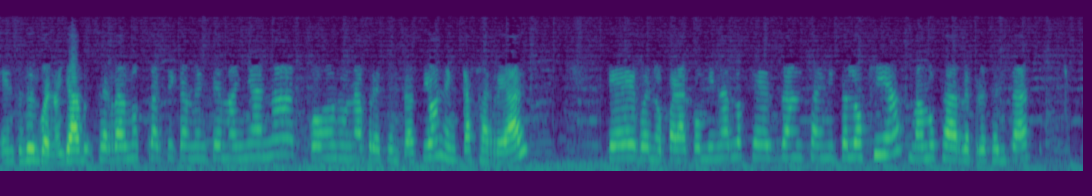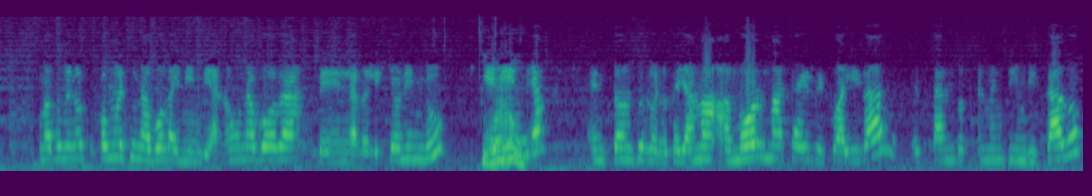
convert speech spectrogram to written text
entonces, bueno, ya cerramos prácticamente mañana con una presentación en Caja Real, que, bueno, para combinar lo que es danza y mitología, vamos a representar más o menos cómo es una boda en India, ¿no? Una boda de, en la religión hindú en India. Entonces, bueno, se llama Amor, Magia y Ritualidad. Están totalmente invitados.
